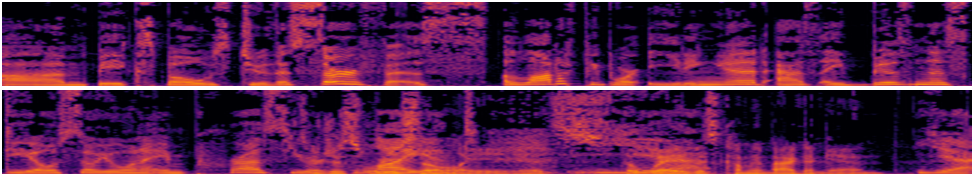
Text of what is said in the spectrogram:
um, be exposed to the surface. A lot of people are eating it as a business skill, so you want to impress your so just client. recently, it's the yeah. wave is coming back again. Yeah,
